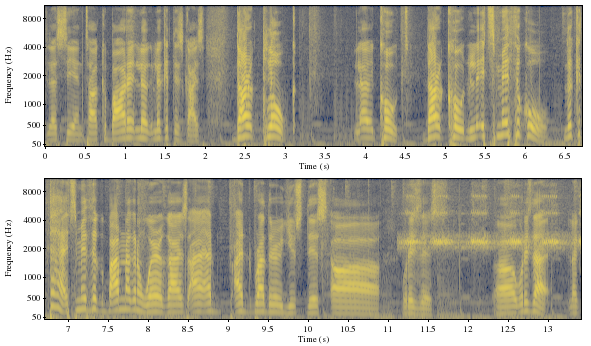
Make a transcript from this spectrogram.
let's see and talk about it. Look, look at this, guys. Dark cloak, coat, dark coat. It's mythical. Look at that. It's mythical, but I'm not gonna wear it, guys. I, I'd I'd rather use this. Uh, what is this? Uh, what is that? Like.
